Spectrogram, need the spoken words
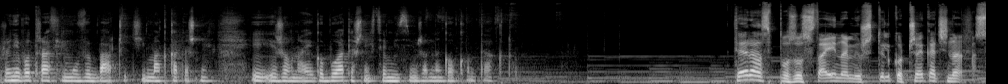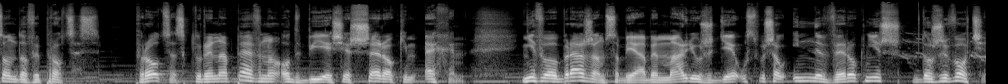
Że nie potrafi mu wybaczyć i matka też nie, i i żona jego była też nie chce mieć z nim żadnego kontaktu. Teraz pozostaje nam już tylko czekać na sądowy proces. Proces, który na pewno odbije się szerokim echem. Nie wyobrażam sobie, aby Mariusz G. usłyszał inny wyrok niż dożywocie.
